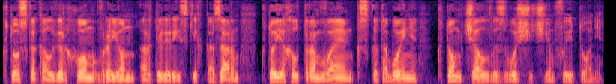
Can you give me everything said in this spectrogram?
Кто скакал верхом в район артиллерийских казарм, кто ехал трамваем к скотобойне, кто мчал в извозчичьем фаэтоне.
